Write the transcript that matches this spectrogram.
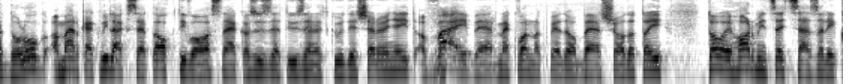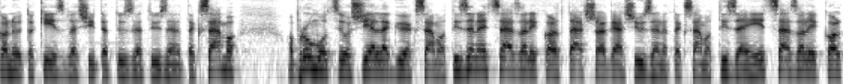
dolog. A márkák világszerte aktívan használják az üzleti üzenetküldés előnyeit. A Vibernek vannak például a belső adatai. Tavaly 31%-kal nőtt a kézbesített üzleti üzenetek száma, a promóciós jellegűek száma 11%-kal, a társadalmási üzenetek száma 17%-kal,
